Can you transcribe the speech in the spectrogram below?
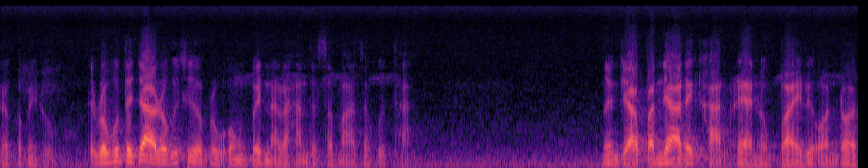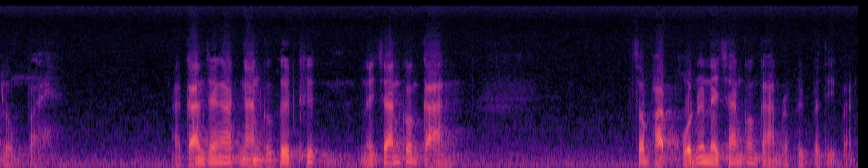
เราก็ไม่รู้ แต่พระพุทธเจ้าเราก็เชื่อพระองค์เป็นอรหันตสมาสัมพุทธะเนื่องจากปัญญาได้ขาดแคลนลงไปหรืออ่อนด้อยลงไป อาการชะงักงานก็เกิดขึ้นในชั้นของการ สัมผัสผลในชั้นของการประพฤติปฏิบัติ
